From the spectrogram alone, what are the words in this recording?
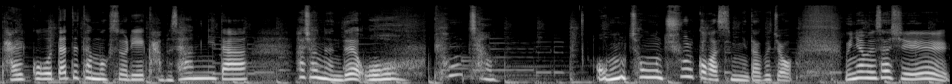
밝고 따뜻한 목소리 감사합니다. 하셨는데, 오, 평창. 엄청 추울 것 같습니다. 그죠? 왜냐면 사실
